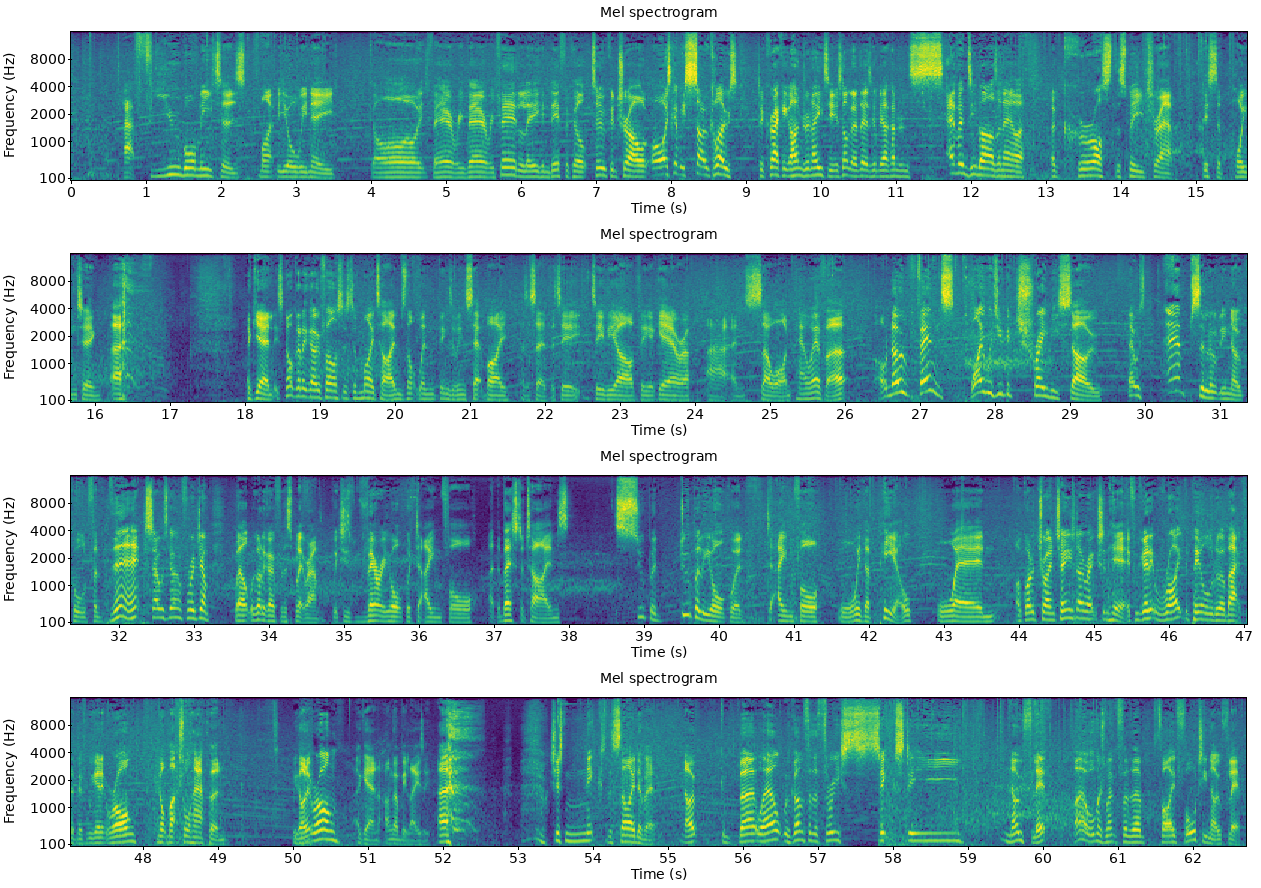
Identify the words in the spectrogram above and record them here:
a few more meters might be all we need. God, it's very, very fiddly and difficult to control. Oh, it's going to be so close to cracking 180. It's not going to do it. It's going to be like 170 miles an hour across the speed trap. Disappointing. Uh, again, it's not going to go fastest of my times, not when things have been set by, as I said, the T TVR, the Agera, uh, and so on. However, oh no, fence! Why would you betray me so? There was absolutely no call for that, so I was going for a jump. Well, we've got to go for the split ramp, which is very awkward to aim for at the best of times. Super duperly awkward to aim for with a peel when I've got to try and change direction here. If we get it right, the peel will do a backflip. If we get it wrong, not much will happen. We got it wrong. Again, I'm going to be lazy. Uh, just nicked the side of it. Nope. Well, we've gone for the 360 no flip. I almost went for the 540 no flip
